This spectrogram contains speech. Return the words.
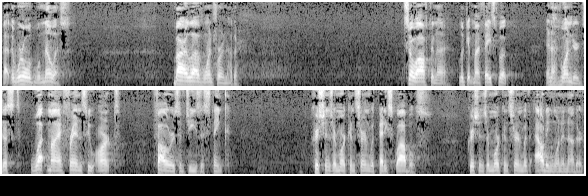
that the world will know us by our love one for another. So often I look at my Facebook and I've wondered just what my friends who aren't followers of Jesus think. Christians are more concerned with petty squabbles. Christians are more concerned with outing one another.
